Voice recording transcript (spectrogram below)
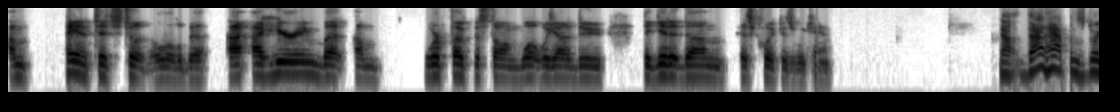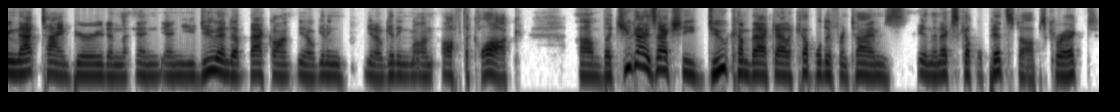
I'm paying attention to it a little bit. I, I hear him, but um, we're focused on what we got to do to get it done as quick as we can. Now that happens during that time period, and and and you do end up back on, you know, getting you know getting on off the clock. Um, but you guys actually do come back out a couple different times in the next couple pit stops, correct?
